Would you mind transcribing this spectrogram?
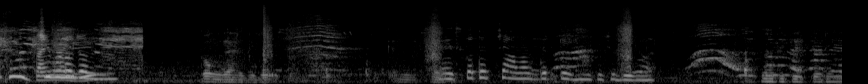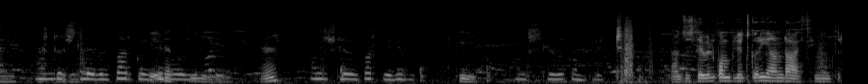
guys, এখানে জীবনও যাবে না কংগ্রাচুলেশন Guys, কথা হচ্ছে আমাদেরকে এখানে কিছু দেবে না। নদী ভিতরে পঞ্চাশ লেভেল পার করে এটা দিব কি রে? হ্যাঁ? পঞ্চাশ লেভেল পার করে দিব কি? পঞ্চাশ লেভেল কমপ্লিট পঞ্চাশ লেভেল কমপ্লিট করি আমরা আসছি মাত্র।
